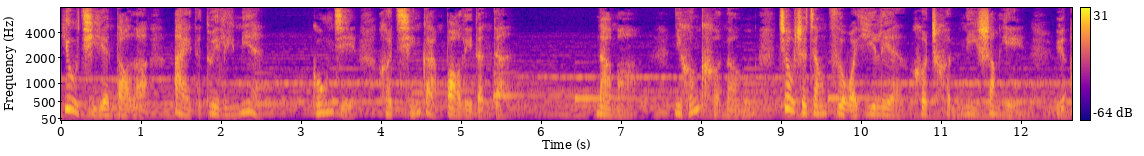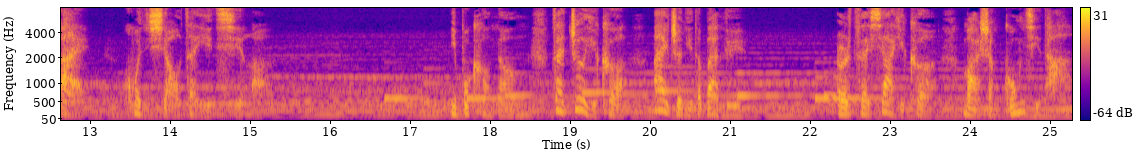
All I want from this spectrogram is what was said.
又体验到了爱的对立面。攻击和情感暴力等等，那么你很可能就是将自我依恋和沉溺上瘾与爱混淆在一起了。你不可能在这一刻爱着你的伴侣，而在下一刻马上攻击他。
